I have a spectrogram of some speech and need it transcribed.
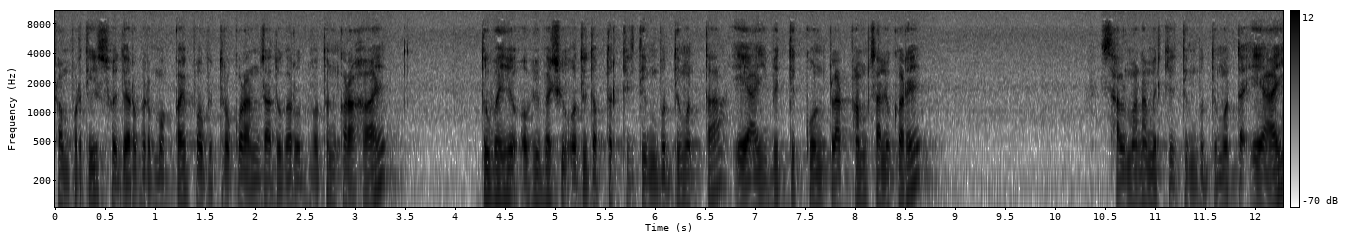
সম্প্রতি সৌদি আরবের মক্কায় পবিত্র কোরআন জাদুঘর উদ্বোধন করা হয়। দুবাইয়ে অভিবাসী অধিদপ্তর কৃত্রিম বুদ্ধিমত্তা, এআই ভিত্তিক কোন প্ল্যাটফর্ম চালু করে? সালমা নামের কৃত্রিম বুদ্ধিমত্তা, এআই।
